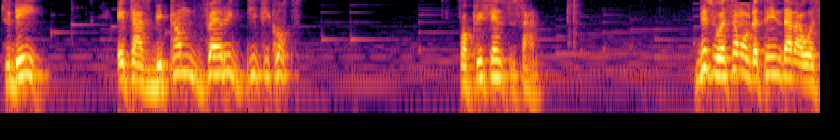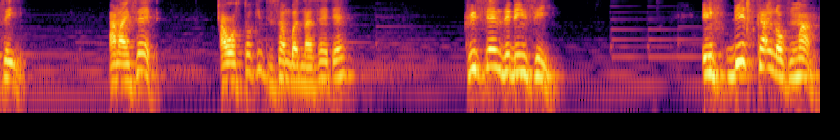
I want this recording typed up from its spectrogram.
Today, it has become very difficult for Christians to stand. These were some of the things that I was saying. And I said, I was talking to somebody and I said, eh, Christians didn't see. If this kind of man,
